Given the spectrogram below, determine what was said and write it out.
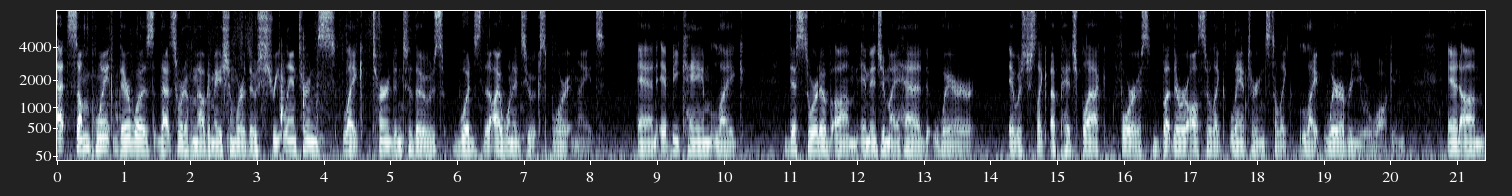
at some point there was that sort of amalgamation where those street lanterns like turned into those woods that I wanted to explore at night. And it became like this sort of um, image in my head where it was just like a pitch black forest, but there were also like lanterns to like light wherever you were walking. And um,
